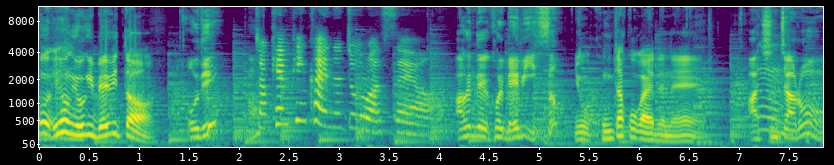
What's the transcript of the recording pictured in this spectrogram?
어 형 여기 map 있다 어디? 저 캠핑카 있는 쪽으로 왔어요 아 근데 거기 map이 있어? 이거 공 잡고 가야 되네 아 진짜로?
